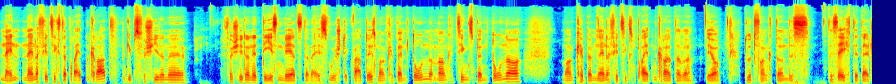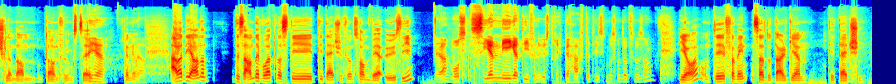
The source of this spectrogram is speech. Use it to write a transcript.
Nein, 49. Breitengrad. Da gibt es verschiedene, verschiedene Thesen, wer jetzt der Weißwurst-Äquator ist. Manche beim Donau, manche ziehen es beim Donau, manche beim 49. Breitengrad. Aber ja, dort fängt dann das, das echte Deutschland an, unter Anführungszeichen. Ja, genau. genau. Aber die anderen, das andere Wort, was die, die Deutschen für uns haben, wäre Ösi. Ja, was sehr negativ in Österreich behaftet ist, muss man dazu sagen. Ja, und die verwenden es auch total gern, die Deutschen. Ja,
